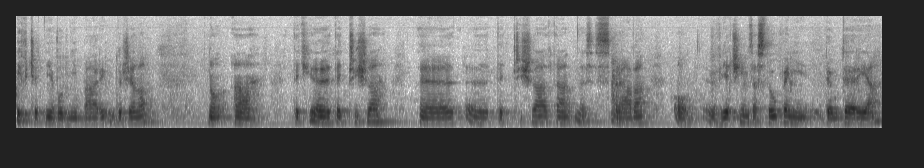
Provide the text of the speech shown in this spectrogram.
i včetně vodní páry udržela. No a teď, teď, přišla, teď přišla ta zpráva o větším zastoupení deutéria,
